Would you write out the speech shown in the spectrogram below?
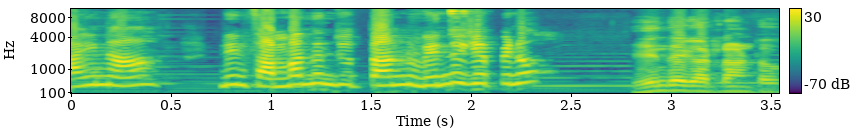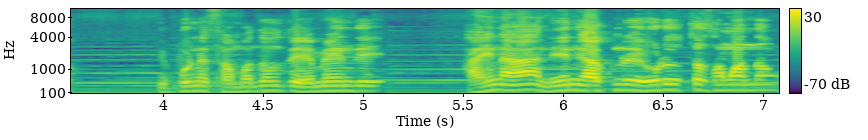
అయినా నేను సంబంధం చూస్తాను నువ్వెందుకు చెప్పినావు ఏందే అట్లా అంటావు? ఇప్పుడు నీ సంబంధంతో ఏమైంది? అయినా నేను కాకుండా ఎవరు చూస్తా సంబంధం?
